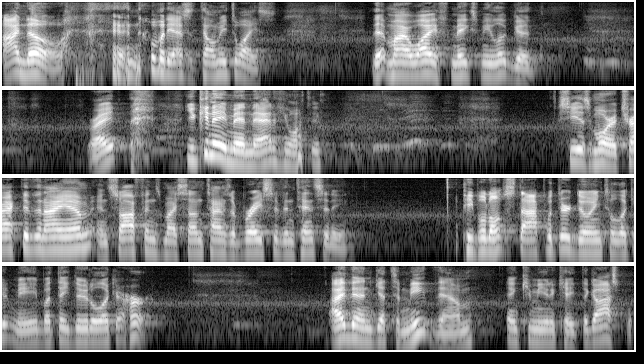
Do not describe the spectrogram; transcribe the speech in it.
I know, and nobody has to tell me twice, that my wife makes me look good. Right? You can amen that if you want to. She is more attractive than I am and softens my sometimes abrasive intensity. People don't stop what they're doing to look at me, but they do to look at her. I then get to meet them and communicate the gospel.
